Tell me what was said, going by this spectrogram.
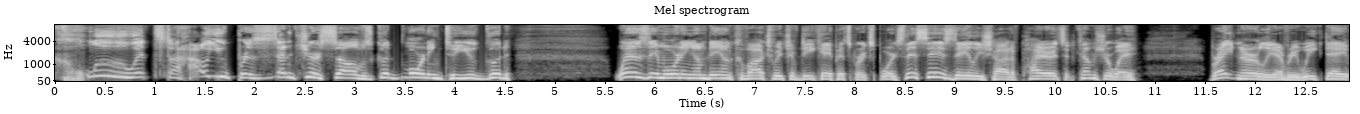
clue as to how you present yourselves. Good morning to you. Good Wednesday morning. I'm Dan Kovacevic of DK Pittsburgh Sports. This is Daily Shot of Pirates. It comes your way bright and early every weekday.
